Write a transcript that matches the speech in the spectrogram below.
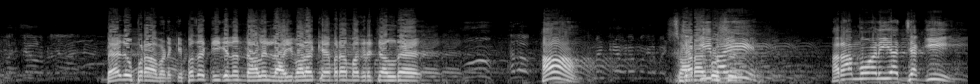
ਬਹਿ ਜਾਓ ਭਰਾ ਬਣ ਕੇ। ਪਤਾ ਕੀ ਗੱਲ ਹੈ, ਨਾਲੇ ਲਾਈਵ ਵਾਲਾ ਕੈਮਰਾ ਮਗਰ ਚੱਲਦਾ ਹੈ। ਹਾਂ। ਸਾਰਾ ਜੱਗੀ ਕੁਝ ਰਾਮੋ ਵਾਲੀ ਆ ਜੱਗੀ।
